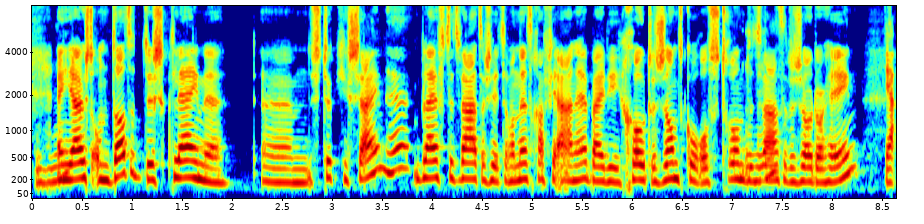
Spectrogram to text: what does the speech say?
Mm -hmm. En juist omdat het dus kleine um, stukjes zijn, hè, blijft het water zitten. Want net gaf je aan, hè, bij die grote zandkorrel stroomt het mm -hmm. water er zo doorheen. Ja.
